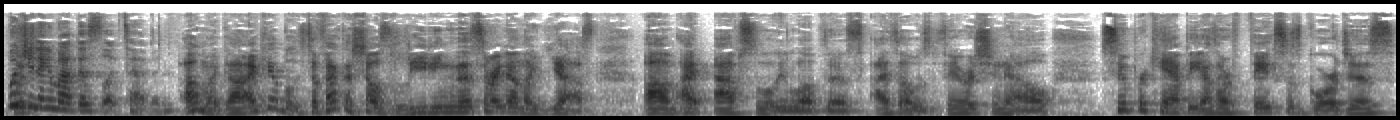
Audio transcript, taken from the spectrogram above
What do you think about this look, Tevin? oh my god, I can't believe the fact that Shell's leading this right now. I'm like, yes, um, I absolutely love this. I thought it was very Chanel, super campy. I thought her face was gorgeous.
